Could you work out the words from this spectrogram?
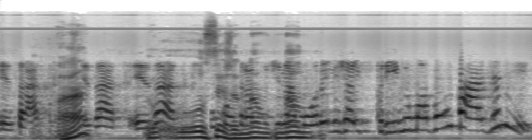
Exato, Ah? exato, exato. Ou- ou seja, o contrato não- de não- namoro ele já exprime uma vontade ali.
